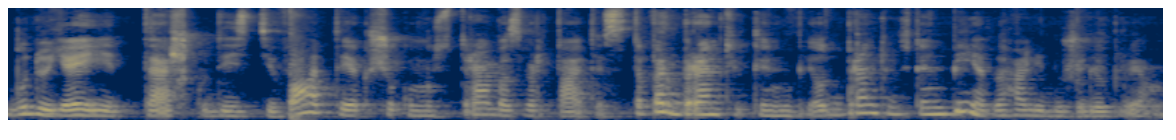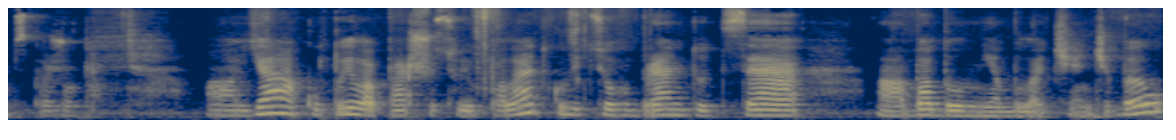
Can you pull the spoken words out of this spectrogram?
Буду я її теж кудись дівати. Якщо комусь треба, звертайтеся. Тепер бренд You Can Be. От бренд You Can Be я взагалі дуже люблю, я вам скажу. Я купила першу свою палетку від цього бренду. Це Bubble Me була Changeable.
